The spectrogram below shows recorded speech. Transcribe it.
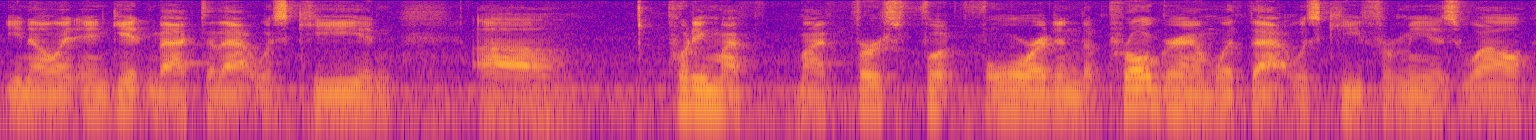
You know, and, and getting back to that was key, and uh, putting my my first foot forward in the program with that was key for me as well.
